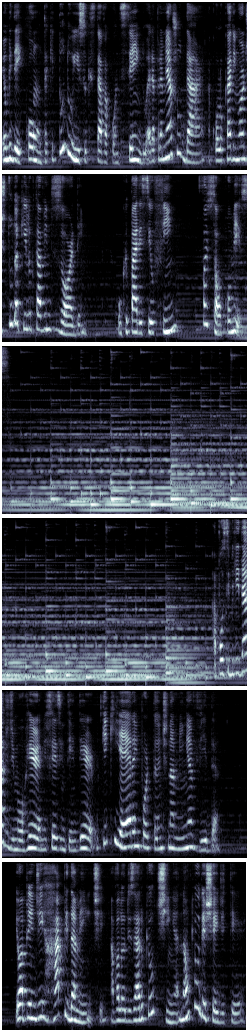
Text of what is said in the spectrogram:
Eu me dei conta que tudo isso que estava acontecendo era para me ajudar a colocar em ordem tudo aquilo que estava em desordem. O que parecia o fim foi só o começo. A possibilidade de morrer me fez entender o que, que era importante na minha vida. Eu aprendi rapidamente a valorizar o que eu tinha, não o que eu deixei de ter.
